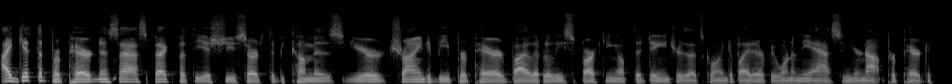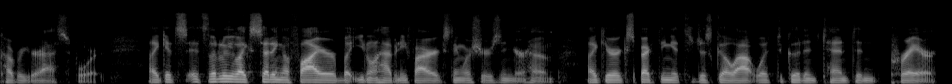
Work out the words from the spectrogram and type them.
I get the preparedness aspect, but the issue starts to become is you're trying to be prepared by literally sparking up the danger that's going to bite everyone in the ass, and you're not prepared to cover your ass for it. Like it's it's literally like setting a fire, but you don't have any fire extinguishers in your home. Like you're expecting it to just go out with good intent and prayer.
